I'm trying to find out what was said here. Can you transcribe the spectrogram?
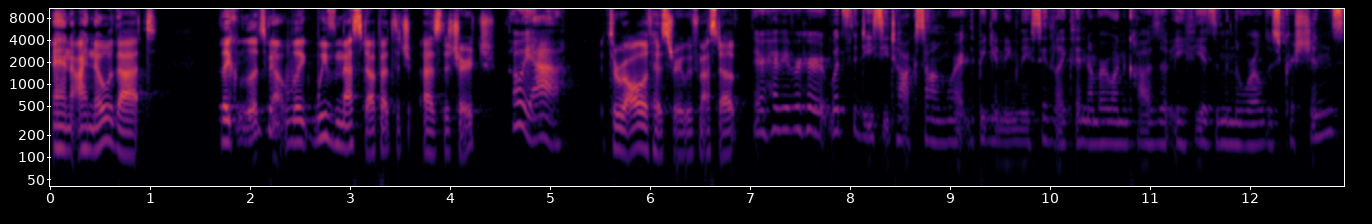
And I know that, like, let's be honest, like, we've messed up at the ch- as the church. Oh yeah. Through all of history, we've messed up. There. Have you ever heard what's the DC Talk song where at the beginning they say like the number one cause of atheism in the world is Christians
